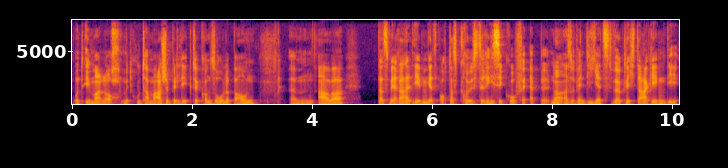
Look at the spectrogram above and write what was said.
und immer noch mit guter Marge belegte Konsole bauen. Ähm, aber das wäre halt eben jetzt auch das größte Risiko für Apple. Ne? Also wenn die jetzt wirklich da gegen die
